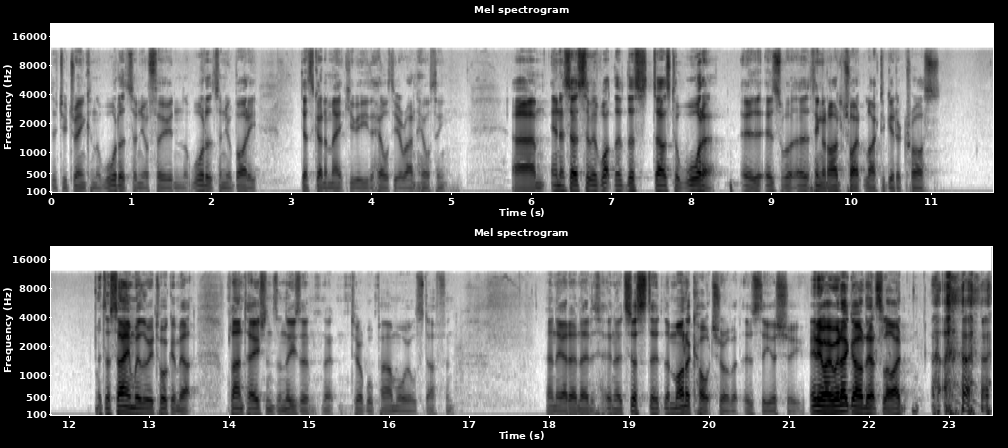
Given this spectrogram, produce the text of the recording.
that you drink and the water that's in your food and the water that's in your body that's going to make you either healthy or unhealthy. Um, and so, so what the, this does to water is, is a thing that I'd try, like to get across. It's the same whether we're talking about plantations and these are that terrible palm oil stuff and and that, and, it, and it's just the, the monoculture of it is the issue. Anyway, we don't go on that slide.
